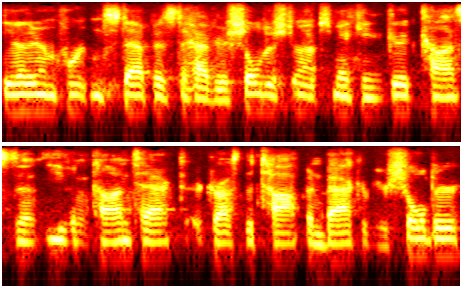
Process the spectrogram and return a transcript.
the other important step is to have your shoulder straps making good, constant, even contact across the top and back of your shoulder.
